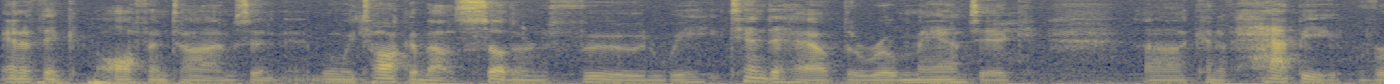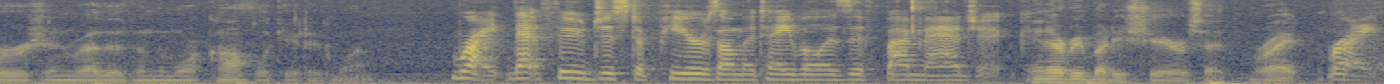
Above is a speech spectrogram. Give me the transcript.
And I think oftentimes, in, when we talk about Southern food, we tend to have the romantic, uh, kind of happy version rather than the more complicated one. Right, that food just appears on the table as if by magic. And everybody shares it, right? Right.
